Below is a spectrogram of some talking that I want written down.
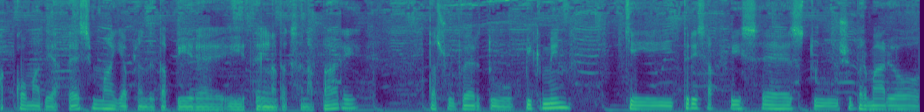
ακόμα διαθέσιμα για όποιον δεν τα πήρε ή θέλει να τα ξαναπάρει. Τα σουβέρ του Pikmin και οι τρεις αφήσεις του Super Mario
